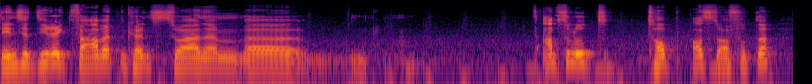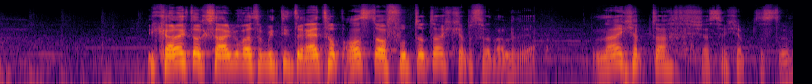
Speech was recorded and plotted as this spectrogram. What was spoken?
den ihr direkt verarbeiten könnt zu einem äh, absolut top Ausdauerfutter. Ich kann euch doch sagen, was mit die drei Top Ausdauerfutter da, ich glaube, es waren alle, ja. Nein, ich habe da, scheiße, ich habe das drin.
